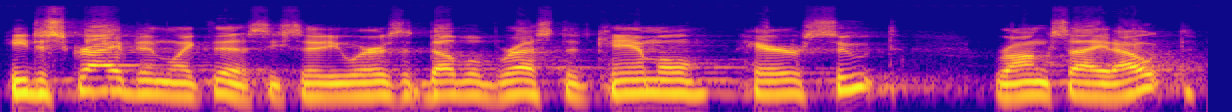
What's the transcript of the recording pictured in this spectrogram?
He described him like this He said he wears a double breasted camel hair suit, wrong side out.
